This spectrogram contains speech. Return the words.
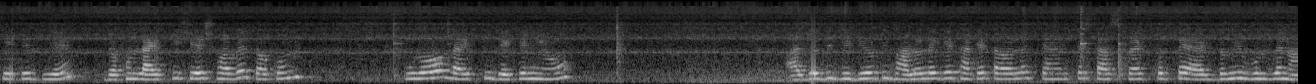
কেটে দিয়ে, যখন লাইটটি শেষ হবে তখন পুরো লাইটটি দেখে নিও। আর যদি ভিডিওটি ভালো লেগে থাকে তাহলে চ্যানেলকে সাবস্ক্রাইব করতে একদমই ভুলবে না।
